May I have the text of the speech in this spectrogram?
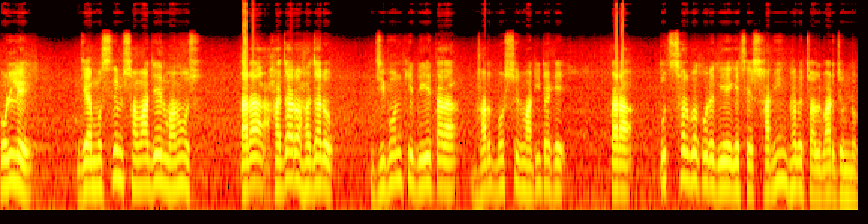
পড়লে যে মুসলিম সমাজের মানুষ, তারা হাজারো হাজারো জীবনকে দিয়ে তারা ভারতবর্ষের মাটিটাকে তারা উৎসর্গ করে দিয়ে গেছে স্বাধীনভাবে চলবার জন্য।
